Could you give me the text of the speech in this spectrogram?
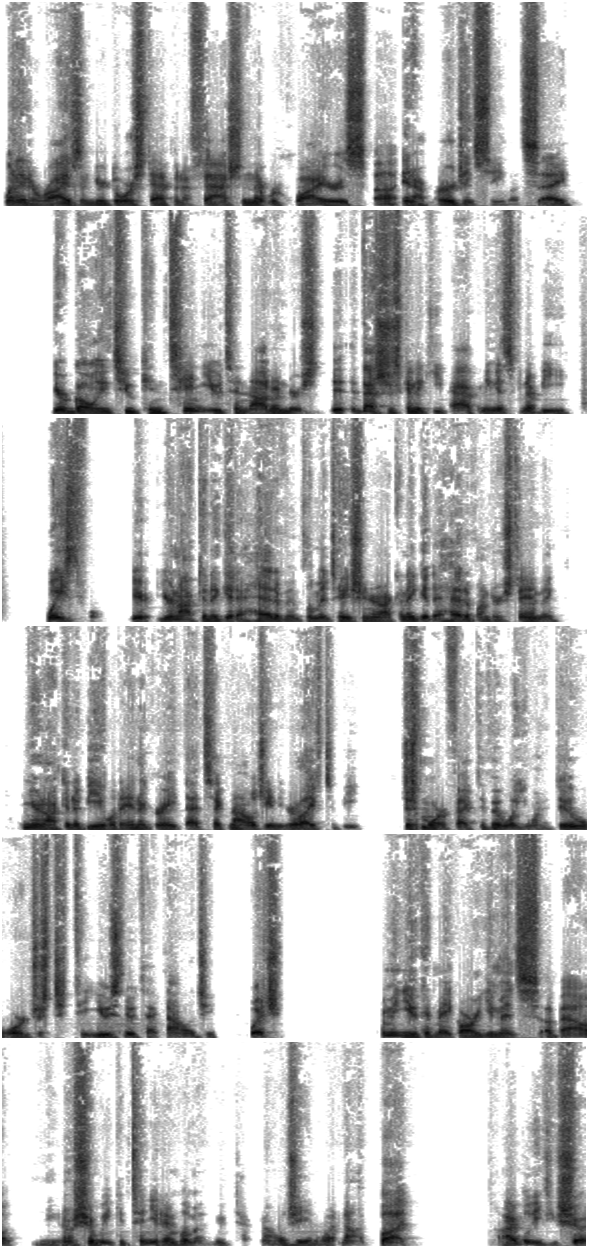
when it arrives on your doorstep in a fashion that requires uh, an emergency, let's say, you're going to continue to not understand. That's just going to keep happening. It's going to be wasteful. You're, you're not going to get ahead of implementation. You're not going to get ahead of understanding. And you're not going to be able to integrate that technology into your life to be just more effective at what you want to do or just to, to use new technology, which I mean, you could make arguments about, you know, should we continue to implement new technology and whatnot, but I believe you should.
